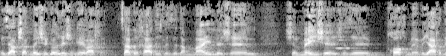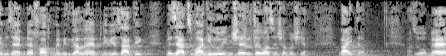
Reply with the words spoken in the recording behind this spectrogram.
וזה הפשט מישר גאל ראשון. צד אחד יש לזה את המיילה של של מיישה, שזה חוכמה, ויחד עם זה, בחוכמה מתגלה פנים יסעתיק, וזה עצמו הגילויים של תירוסי של משיח. וייטר. אז הוא אומר,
